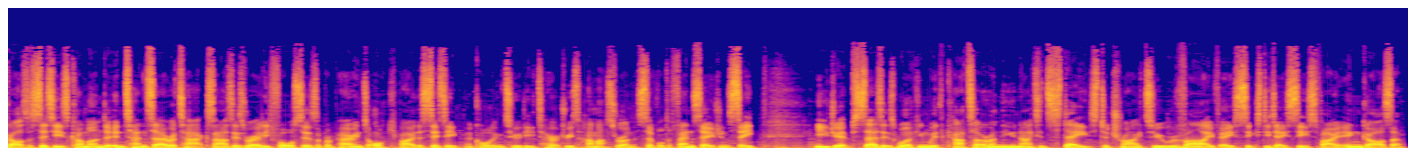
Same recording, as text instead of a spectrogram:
Gaza City's come under intense air attacks as Israeli forces are preparing to occupy the city, according to the territory's Hamas run civil defense agency. Egypt says it's working with Qatar and the United States to try to revive a 60 day ceasefire in Gaza.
